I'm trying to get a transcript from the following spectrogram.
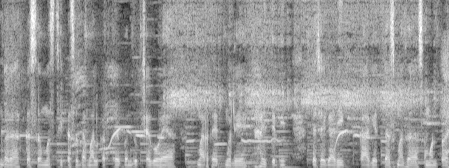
बघा कसं मस्ती कसं धमाल करतोय. बंदूकच्या गोळ्या मारतायत मुले. आणि त्यांनी त्याची गाडी का घेतलास माझं असं म्हणतोय.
